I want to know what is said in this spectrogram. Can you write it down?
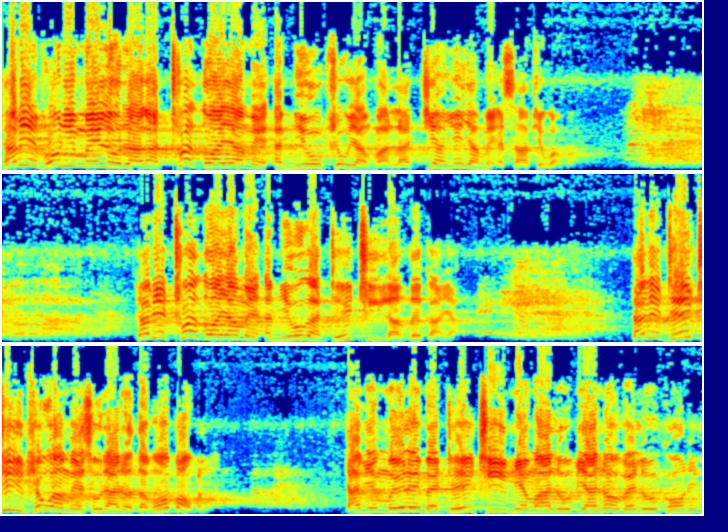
ဒါဖြင့်ဘုန်းကြီးမေးလို့တာကထွက်သွားရမယ်အမျိုးဖြုတ်ရမှာလားကြံရရမယ်အစားဖြုတ်ရမှာဒါဖြင့်ထွက်သွားရမယ်အမျိုးကဒိဋ္ဌိလားသက်ကာယဒါဖြင့်ဒိဋ္ဌိဖြုတ်ရမယ်ဆိုတာတော့သဘောပေါက်ပါလားဒါဖြင့်မေးလိုက်မယ်ဒိဋ္ဌိမြန်မာလိုပြန်တော့ဘယ်လိုခေါ်တယ်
